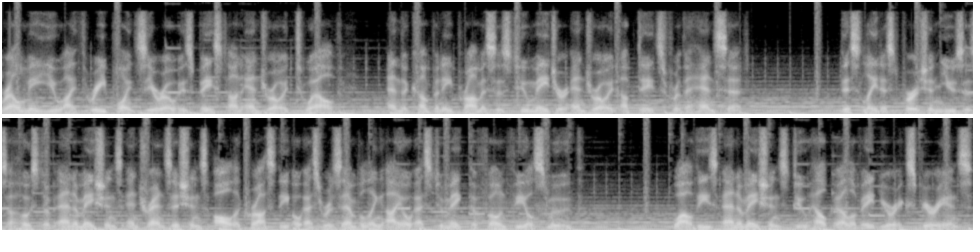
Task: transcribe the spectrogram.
Realme UI 3.0 is based on Android 12, and the company promises two major Android updates for the handset. This latest version uses a host of animations and transitions all across the OS resembling iOS to make the phone feel smooth. While these animations do help elevate your experience,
